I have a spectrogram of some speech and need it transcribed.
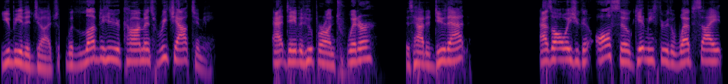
You be the judge. Would love to hear your comments. Reach out to me. At David Hooper on Twitter is how to do that. As always, you can also get me through the website.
